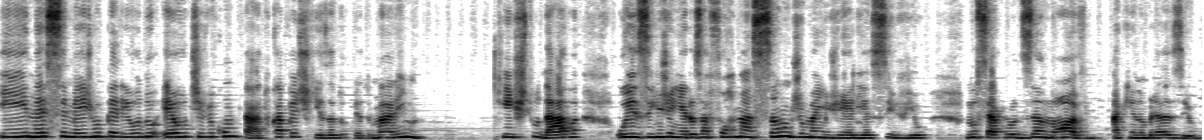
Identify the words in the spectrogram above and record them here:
E nesse mesmo período eu tive contato com a pesquisa do Pedro Marim, que estudava os engenheiros, a formação de uma engenharia civil no século XIX aqui no Brasil.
